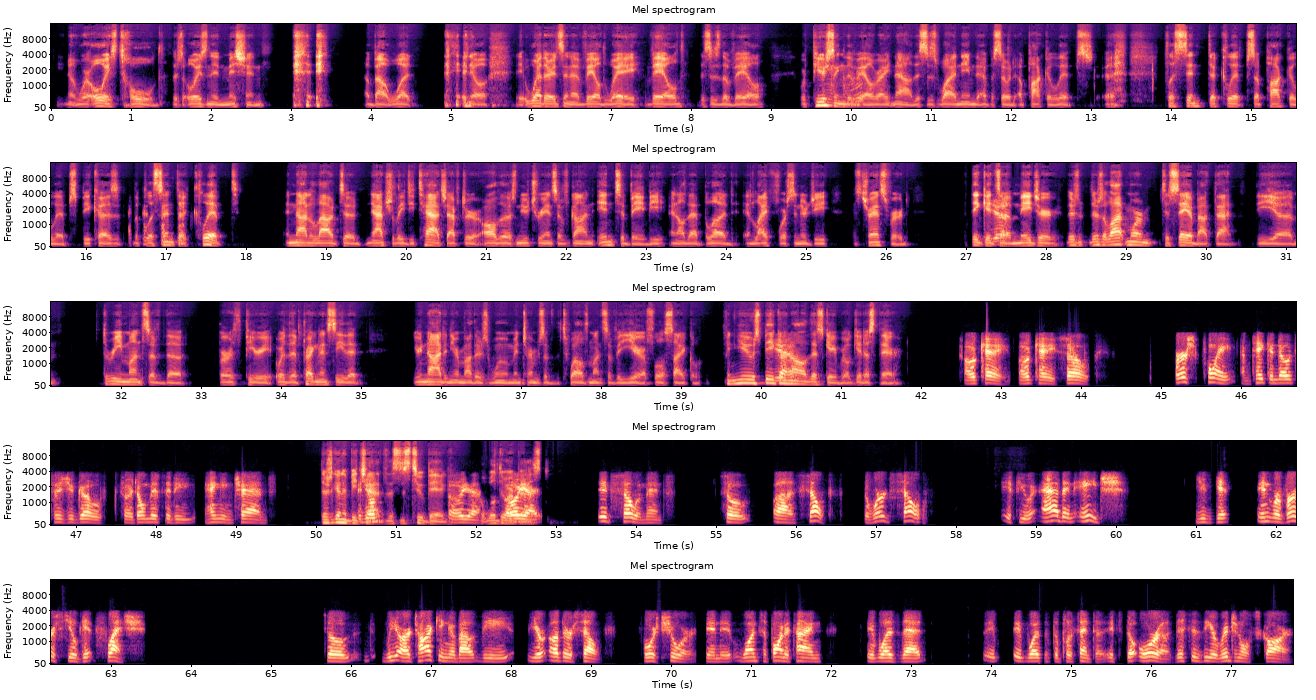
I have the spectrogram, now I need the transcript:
you know, we're always told there's always an admission about what you know, whether it's in a veiled way, veiled. This is the veil. We're piercing mm-hmm. the veil right now. This is why I named the episode "Apocalypse," uh, placenta clips apocalypse, because the placenta clipped and not allowed to naturally detach after all those nutrients have gone into baby and all that blood and life force energy has transferred. I think it's yeah. a major. There's there's a lot more to say about that. The uh, three months of the birth period or the pregnancy that you're not in your mother's womb in terms of the 12 months of a year, a full cycle. Can you speak yeah. on all of this, Gabriel? Get us there. Okay. Okay. So, first point, I'm taking notes as you go so I don't miss any hanging chads. There's going to be chads. This is too big. Oh, yeah. we'll do our oh, best. Yeah. It's so immense. So, uh, self, the word self, if you add an H, you get in reverse, you'll get flesh. So we are talking about the your other self for sure. And it, once upon a time, it was that it, it was the placenta. It's the aura. This is the original scar.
